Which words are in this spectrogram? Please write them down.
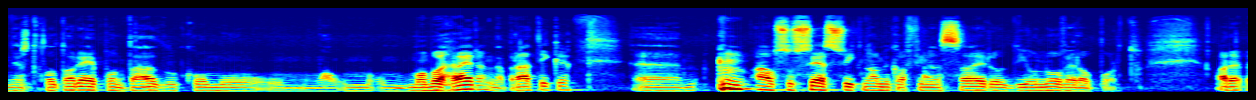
neste relatório é apontado como uma, uma barreira, na prática, hum, ao sucesso económico-financeiro de um novo aeroporto. Ora,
